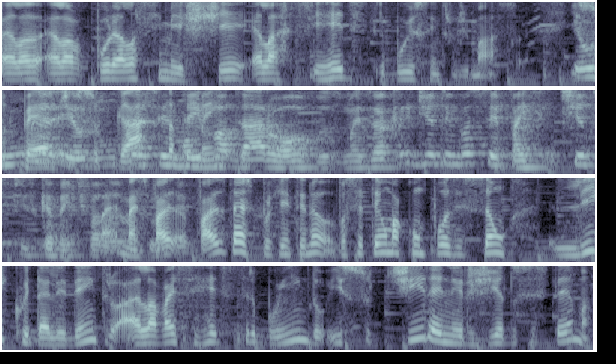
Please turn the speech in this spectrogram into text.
ela, ela, por ela se mexer, ela se redistribui o centro de massa. Eu Isso nunca, perde, eu isso nunca gasta tentei momento. rodar ovos, mas eu acredito em você. Faz sentido fisicamente falando. Mas faz, faz o teste, porque entendeu? Você tem uma composição líquida ali dentro, ela vai se redistribuindo, isso tira energia do sistema.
